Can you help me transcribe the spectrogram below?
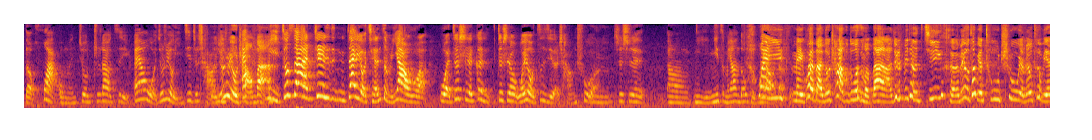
的话，我们就知道自己，哎呀，我就是有一技之长，我就是有长板。哎你就算这你再有钱怎么样，我我就是更就是我有自己的长处，就是嗯，你你怎么样都不掉的万一每块板都差不多怎么办啊？就是非常的均衡，没有特别突出，也没有特别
